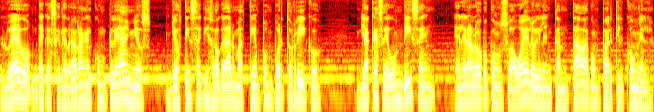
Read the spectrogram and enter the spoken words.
Luego de que celebraran el cumpleaños, Justin se quiso quedar más tiempo en Puerto Rico, ya que según dicen, él era loco con su abuelo y le encantaba compartir con él.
